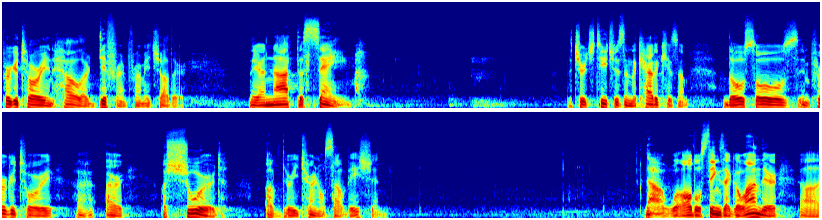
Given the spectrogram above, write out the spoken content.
Purgatory and hell are different from each other, they are not the same. The church teaches in the catechism those souls in purgatory uh, are assured of their eternal salvation. Now, well, all those things that go on there, uh,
